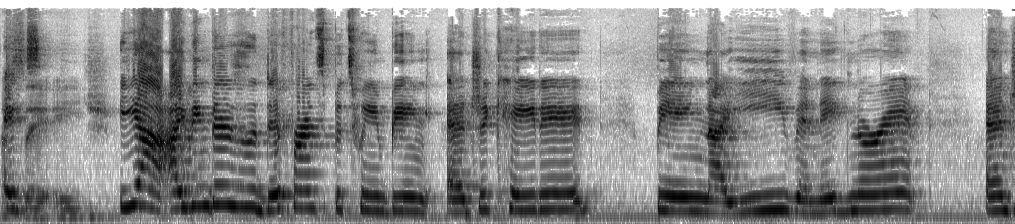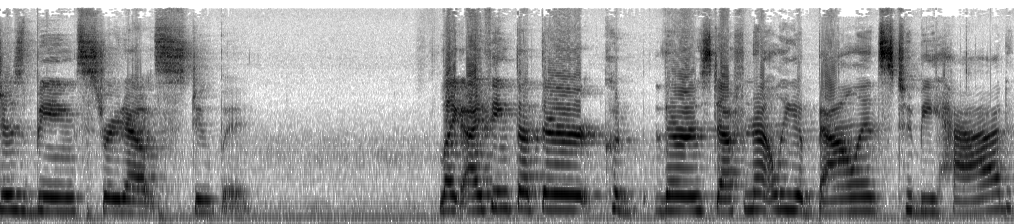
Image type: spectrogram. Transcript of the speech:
at Ex- their age. yeah, I think there's a difference between being educated, being naive and ignorant, and just being straight out stupid. Like I think that there could there's definitely a balance to be had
